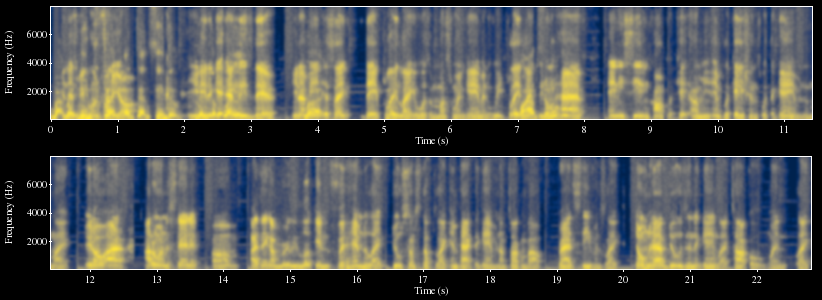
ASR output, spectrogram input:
Right, And there's You people need in front of y'all. seed to You need to get at least there. You know, what I mean, it's like they played like it was a must-win game, and we played Oh, like we don't have any seeding complica- I mean, implications with the game. And like, you know, I I don't understand it. Um, I think I'm really looking for him to like do some stuff to like impact the game, and I'm talking about Brad Stevens. Like, don't have dudes in the game like Tacko when like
